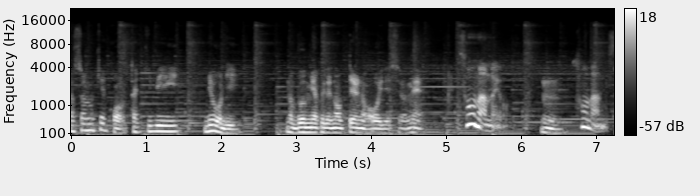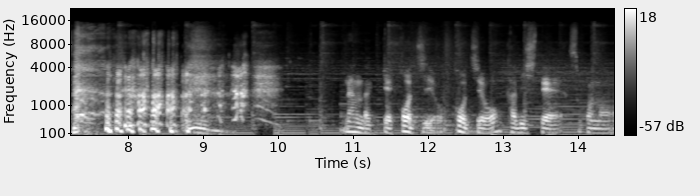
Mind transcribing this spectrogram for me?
うん、それも結構焚き火料理の文脈で載ってるのが多いですよね。そうなのよ。うん。そうなんです。よ なんだっけ、高知を、高知を旅して、そこの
